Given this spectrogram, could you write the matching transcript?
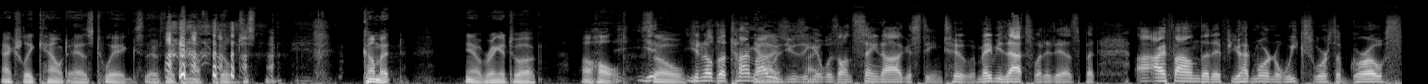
actually count as twigs. They're thick enough that they'll just come it, you know, bring it to a a halt. You, so you know, the time yeah, I was I- using I- it was on St. Augustine too. Maybe that's what it is. But I I found that if you had more than a week's worth of growth,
